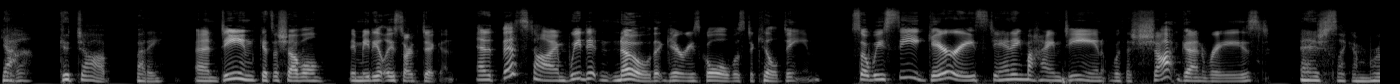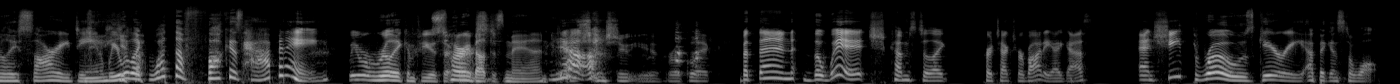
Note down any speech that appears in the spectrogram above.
Yeah, good job, buddy. And Dean gets a shovel, immediately starts digging. And at this time, we didn't know that Gary's goal was to kill Dean. So we see Gary standing behind Dean with a shotgun raised. And it's just like, I'm really sorry, Dean. We were Yeah. like, what the fuck is happening? We were really confused. at Sorry first. about this man. Yeah. I should shoot you real quick. But then the witch comes to like protect her body, I guess, and she throws Gary up against a wall.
